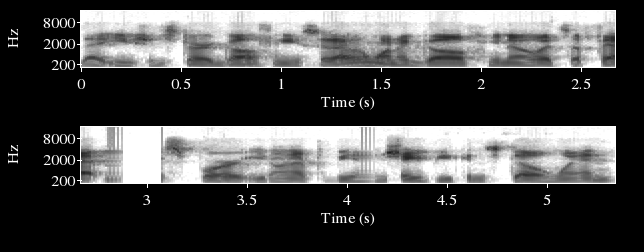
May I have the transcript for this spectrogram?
that you should start golfing. He said, "I don't want to golf. You know, it's a fat sport. You don't have to be in shape. You can still win."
